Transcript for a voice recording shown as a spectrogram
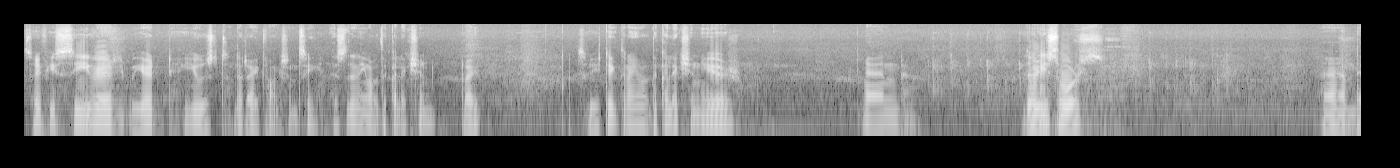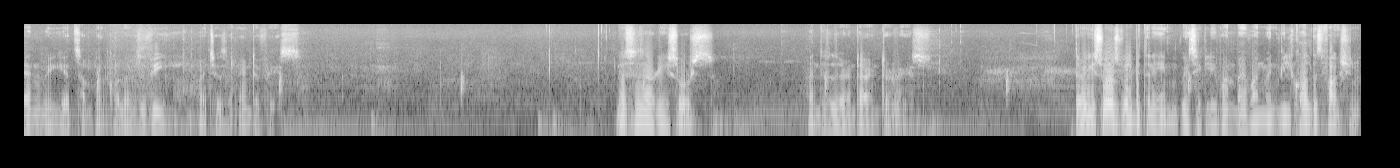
so if you see where we had used the write function see this is the name of the collection right? So we take the name of the collection here and the resource and then we get something called as v which is an interface. This is our resource and this is our entire interface. The resource will be the name. Basically one by one when we'll call this function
